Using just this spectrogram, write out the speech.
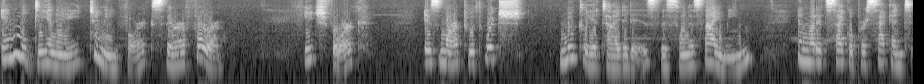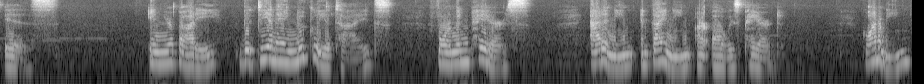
In the DNA tuning forks, there are four. Each fork is marked with which nucleotide it is. This one is thymine, and what its cycle per second is. In your body, the DNA nucleotides form in pairs. Adenine and thymine are always paired. Guanine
